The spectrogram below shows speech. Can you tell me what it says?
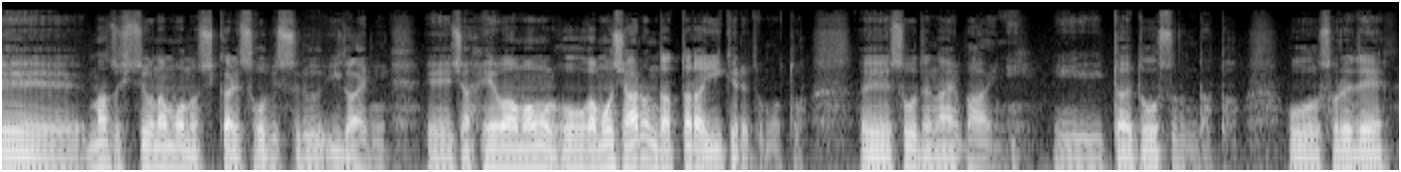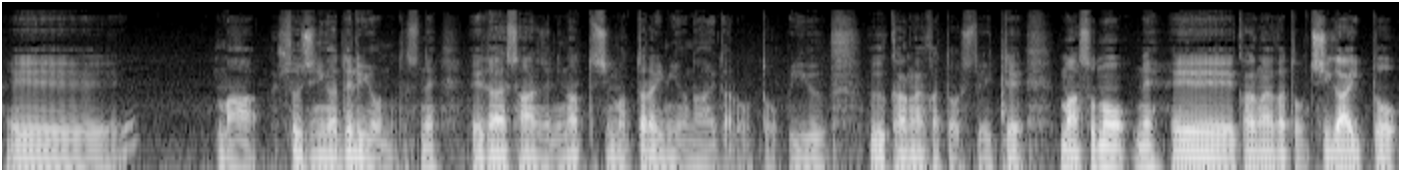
えー、まず必要なものをしっかり装備する以外に、えー、じゃあ平和を守る方法がもしあるんだったらいいけれどもと、えー、そうでない場合に一体どうするんだとそれで、えーまあ、人死にが出るようなですね大惨事になってしまったら意味がないだろうという考え方をしていて、まあ、そのね、えー、考え方の違いと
